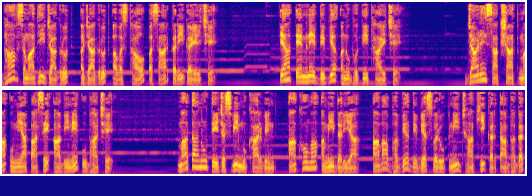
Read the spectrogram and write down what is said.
ભાવ સમાધિ જાગૃત, અજાગૃત અવસ્થાઓ પસાર કરી ગયેલ છે. ત્યાં તેમને દિવ્ય અનુભૂતિ થાય છે. જાણે સાક્ષાતમાં ઉમિયા પાસે આવીને ઊભા છે. માતાનું તેજસ્વી મુખારવિંદ, આંખોમાં અમી દરિયા, આવા ભવ્ય દિવ્ય સ્વરૂપની ઝાંખી કરતા ભગત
